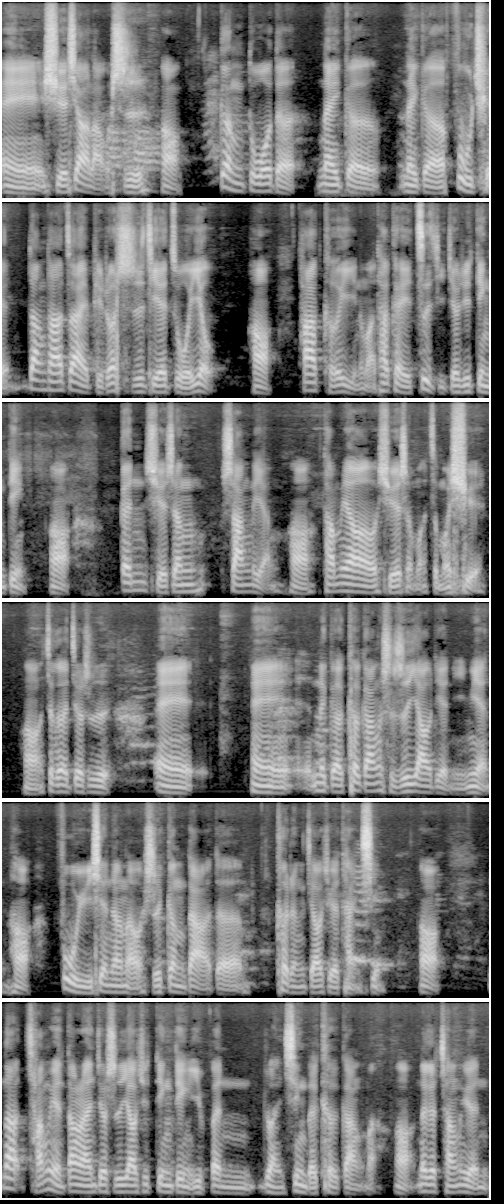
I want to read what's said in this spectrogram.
诶学校老师，哈，更多的那个那个赋权，让他在比如说十节左右，哈，他可以的嘛，他可以自己就去定定，啊，跟学生商量，哈，他们要学什么，怎么学。啊，这个就是，诶，诶，那个课纲实施要点里面哈，赋予现场老师更大的课程教学弹性。啊，那长远当然就是要去订定一份软性的课纲嘛。啊，那个长远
